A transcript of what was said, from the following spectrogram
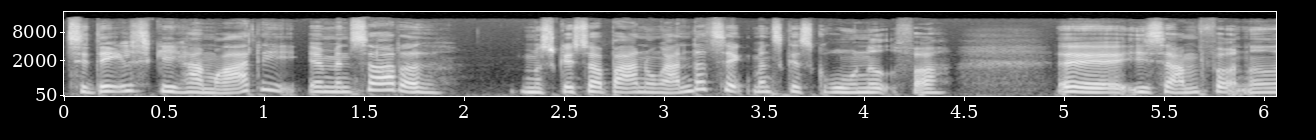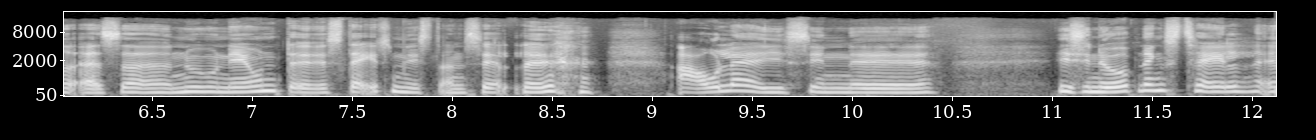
til dels give ham ret i. Men så er der måske så bare nogle andre ting, man skal skrue ned for øh, i samfundet. Altså, nu nævnte øh, statsministeren selv øh, Aula i sin... Øh, i sin åbningstale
